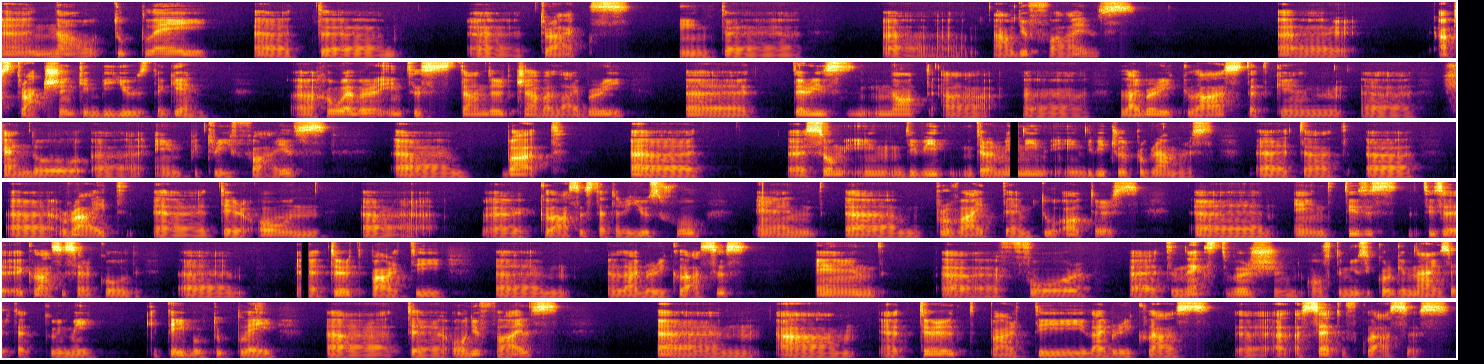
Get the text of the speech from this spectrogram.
Uh, now to play uh, the uh, tracks in the uh, audio files uh, abstraction can be used again. Uh, however, in the standard Java library, there is not a, a, library class that can handle uh, MP3 files, um, but uh, uh, some individ there are many individual programmers that write their own uh, uh, classes that are useful and um, provide them to authors um, and this is these uh, classes are called um, third-party um, library classes. And uh, for uh, the next version of the music organizer that will make it able to play uh, the audio files um, um, a third-party library class, uh, a, set of classes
